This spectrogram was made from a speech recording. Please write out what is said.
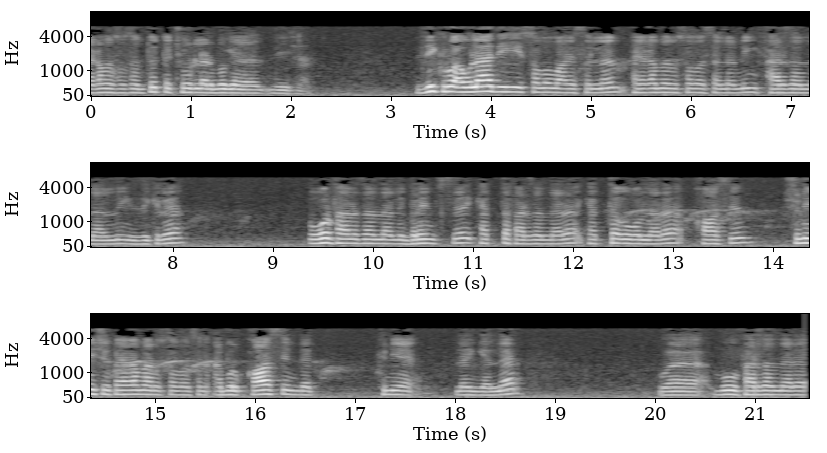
payg'ambar sallallohu alayhi vasallam to'rtta cho'rilar bo'lgan deyishadi zikru avladihi sollallohu alayhi vasallam payg'ambarimiz sallallohu alayhi vasallamning farzandlarining zikri o'g'il farzandlarining birinchisi katta farzandlari katta o'g'illari qosim shuning uchun payg'ambarimiz sallallohu alayhi vasallam abul qosim deb kunyalanganlar va bu farzandlari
